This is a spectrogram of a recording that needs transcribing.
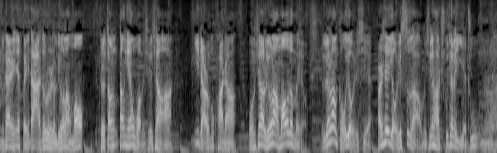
你看人家北大都是流浪猫，这当当年我们学校啊。一点都不夸张，我们学校流浪猫都没有，流浪狗有一些，而且有一次啊，我们学校出现了野猪，你知道吗？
